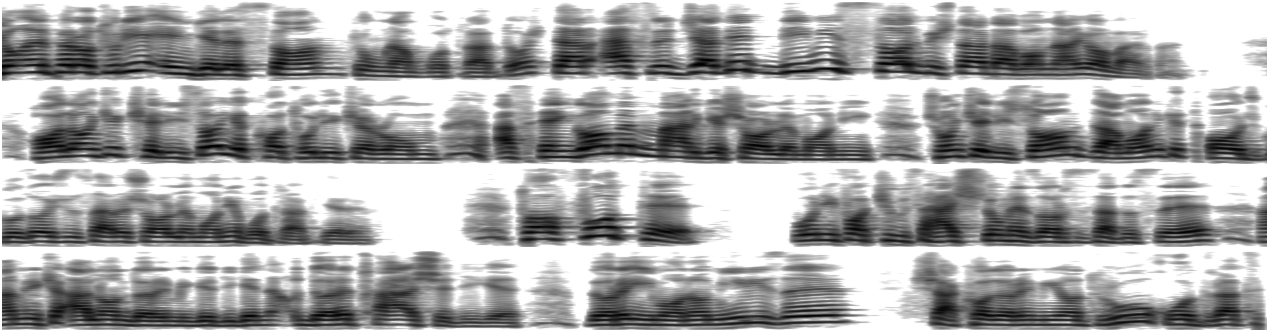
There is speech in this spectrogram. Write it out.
یا امپراتوری انگلستان که اونم قدرت داشت در عصر جدید 200 سال بیشتر دوام نیاوردند. حالا که کلیسای کاتولیک روم از هنگام مرگ شارلمانی چون کلیسا هم زمانی که تاج گذاشت رو سر شارلمانی قدرت گرفت. تا فوت بونیفاکیوس 8 1303 همینی که الان داره میگه دیگه داره تعشه دیگه. داره ایمانا میریزه شکا داره میاد رو قدرت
